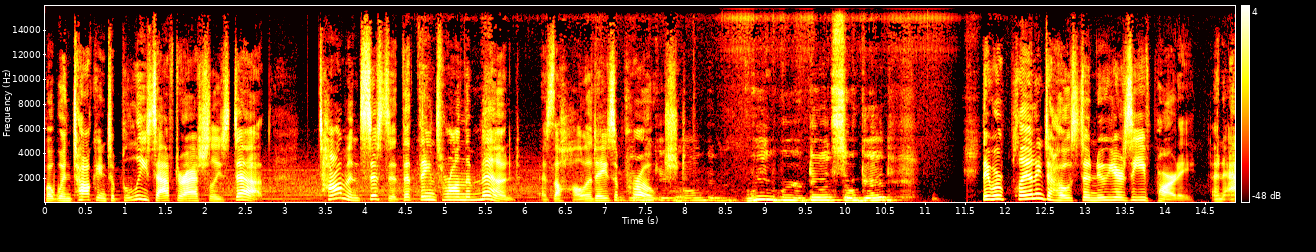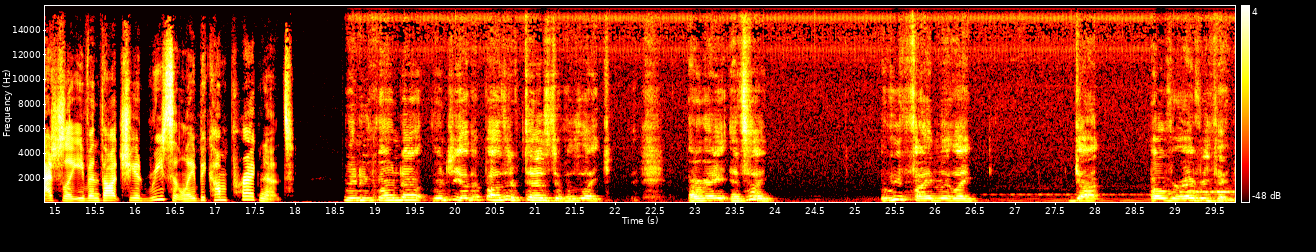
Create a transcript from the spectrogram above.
But when talking to police after Ashley's death, Tom insisted that things were on the mend as the holidays approached. We were doing so good. They were planning to host a New Year's Eve party, and Ashley even thought she had recently become pregnant. When we found out when she had that positive test, it was like, all right, it's like we finally like got over everything.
